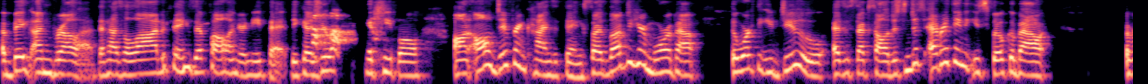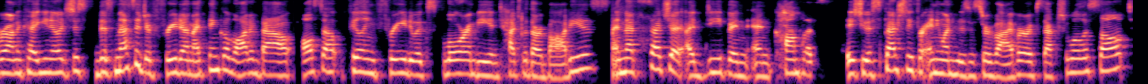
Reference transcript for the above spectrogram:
a big umbrella that has a lot of things that fall underneath it because you're with people on all different kinds of things. So I'd love to hear more about the work that you do as a sexologist and just everything that you spoke about Veronica, you know, it's just this message of freedom. I think a lot about also feeling free to explore and be in touch with our bodies. And that's such a, a deep and, and complex issue, especially for anyone who's a survivor of sexual assault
